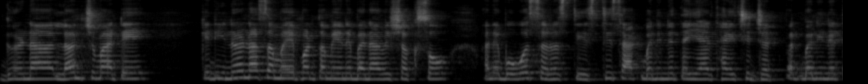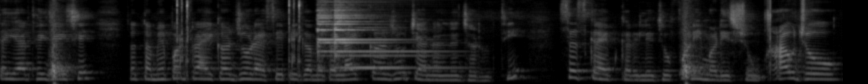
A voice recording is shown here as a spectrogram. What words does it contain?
ઘરના લંચ માટે કે ડિનરના સમયે પણ તમે એને બનાવી શકશો. અને બહુ જ સરસ ટેસ્ટી શાક બનીને તૈયાર થાય છે, ઝટપટ બનીને તૈયાર થઈ જાય છે. તો તમે પણ ટ્રાય કરજો રેસીપી ગમે તો લાઈક કરજો ચેનલને જરૂરથી સબસ્ક્રાઈબ કરી લેજો. ફરી મળીશું. આવજો.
